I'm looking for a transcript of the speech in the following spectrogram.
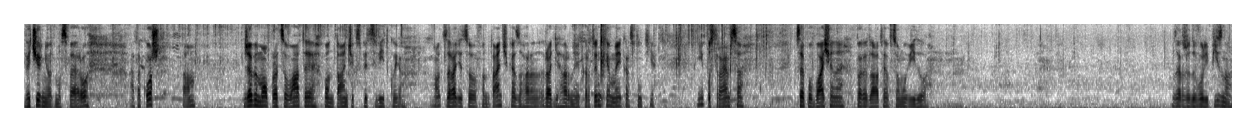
вечірню атмосферу, а також там вже би мав працювати фонтанчик з підсвіткою. От заради цього фонтанчика, заради гарної картинки, ми якраз тут є. І постараємося все побачене передати в цьому відео. Зараз вже доволі пізно.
